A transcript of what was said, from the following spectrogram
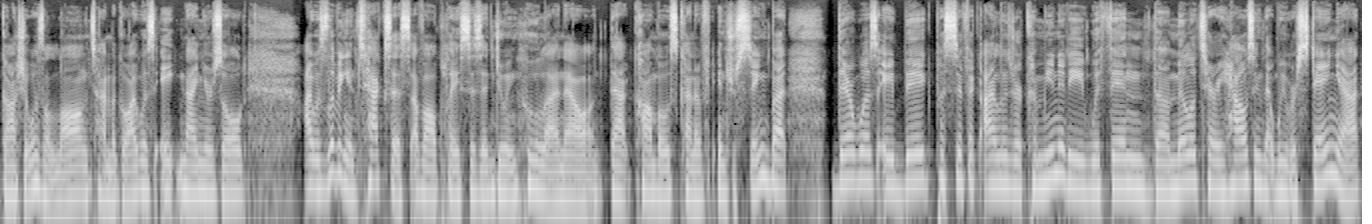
gosh, it was a long time ago. I was eight, nine years old. I was living in Texas, of all places, and doing hula. Now, that combo is kind of interesting, but there was a big Pacific Islander community within the military housing that we were staying at.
